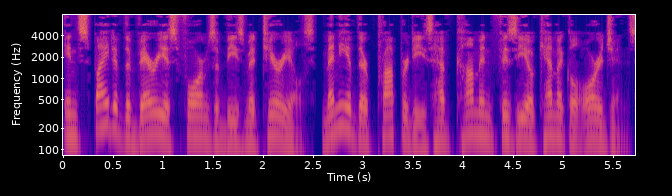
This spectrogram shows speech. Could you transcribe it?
In spite of the various forms of these materials, many of their properties have common physiochemical origins,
